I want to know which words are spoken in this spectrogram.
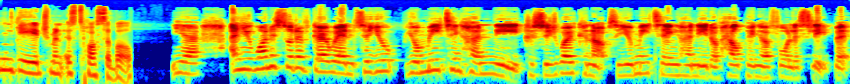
engagement as possible. Yeah, and you want to sort of go in. So you're you're meeting her need because she's woken up. So you're meeting her need of helping her fall asleep, but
